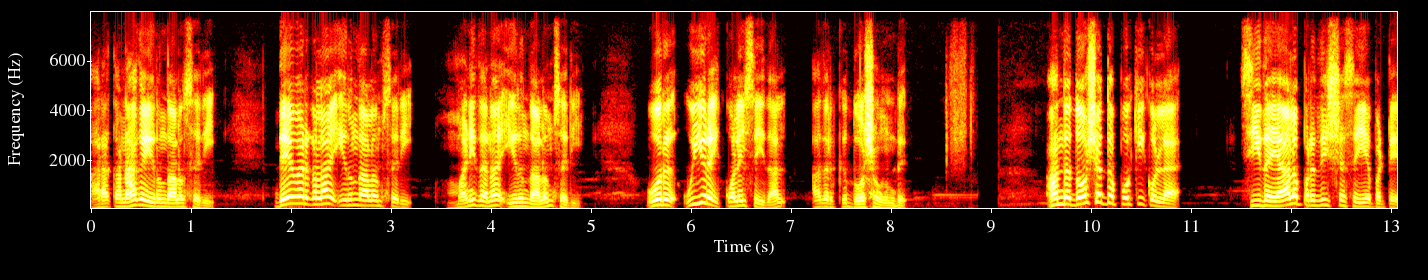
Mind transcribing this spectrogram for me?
அரக்கனாக இருந்தாலும் சரி தேவர்களாக இருந்தாலும் சரி மனிதனாக இருந்தாலும் சரி ஒரு உயிரை கொலை செய்தால் அதற்கு தோஷம் உண்டு. அந்த தோஷத்தை போக்கிக் கொள்ள சீதையால் பிரதிஷ்டை செய்யப்பட்டு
